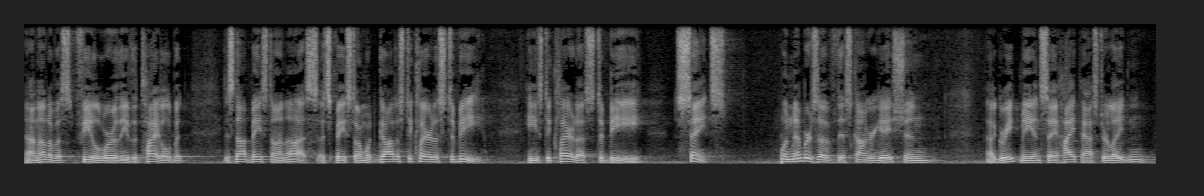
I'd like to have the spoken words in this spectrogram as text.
Now, none of us feel worthy of the title, but it's not based on us, it's based on what God has declared us to be. He's declared us to be saints. When members of this congregation uh, greet me and say, Hi, Pastor Layton,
